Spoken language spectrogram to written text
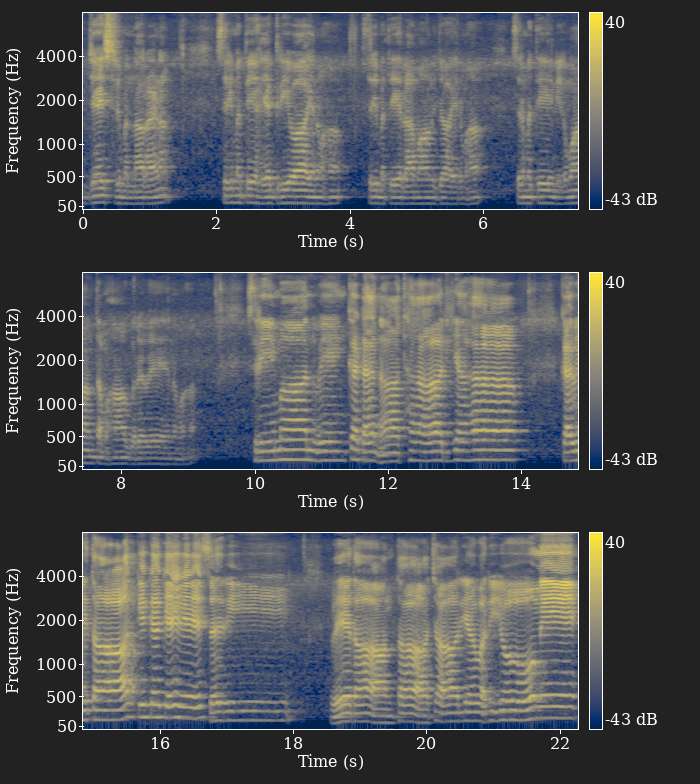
जय श्रीमारायण श्रीमते हयग्रीवाय नम। श्रीमते राजा नम। श्रीमते निगमांत महागुरव नम वेङ्कटनाथार्यः। कवितार्किककेसरी। वेदाताचार्यवर्यो मे।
